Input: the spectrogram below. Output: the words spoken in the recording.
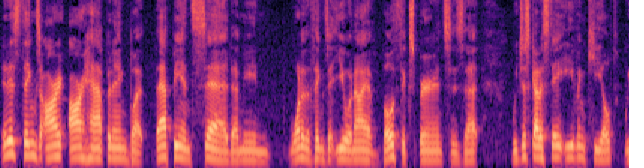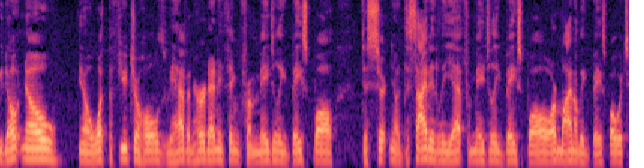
it is things are are happening. But that being said, I mean one of the things that you and I have both experienced is that we just got to stay even keeled. We don't know you know what the future holds. We haven't heard anything from Major League Baseball you know, decidedly yet from Major League Baseball or minor league baseball, which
